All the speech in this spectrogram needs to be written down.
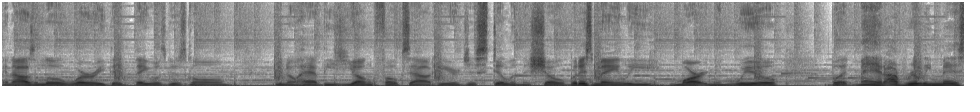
And I was a little worried that they was just going you know, have these young folks out here just stealing the show. But it's mainly Martin and Will but man, I really miss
